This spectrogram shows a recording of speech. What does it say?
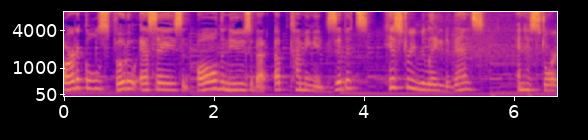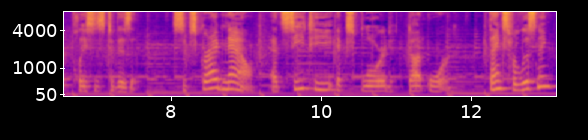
articles, photo essays, and all the news about upcoming exhibits, history related events, and historic places to visit. Subscribe now at ctexplored.org. Thanks for listening.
